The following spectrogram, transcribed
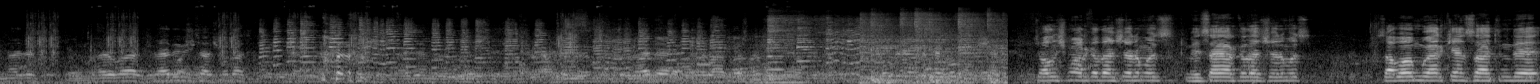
Günaydın. Merhaba, günaydın, iyi çalışmalar. Günaydın. Çalışma arkadaşlarımız, mesai arkadaşlarımız sabahın bu erken saatinde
